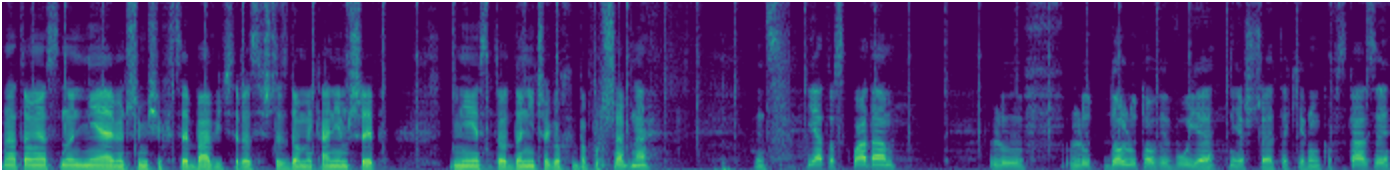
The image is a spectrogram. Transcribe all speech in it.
Natomiast no nie wiem, czy mi się chce bawić teraz jeszcze z domykaniem szyb. Nie jest to do niczego chyba potrzebne. Więc ja to składam. Dolutowywuję jeszcze te kierunkowskazy.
